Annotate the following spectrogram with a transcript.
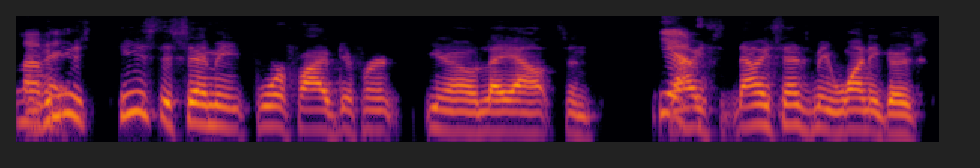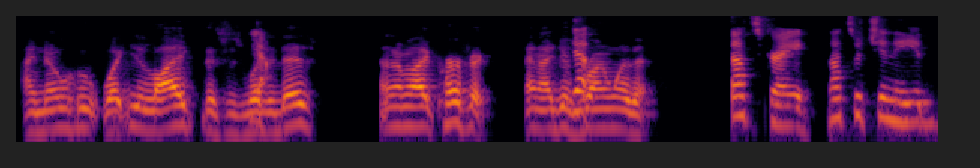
Love he it. Used, he used to send me four or five different, you know, layouts, and yeah. Now he, now he sends me one. He goes, "I know who what you like. This is what yeah. it is," and I'm like, "Perfect," and I just yep. run with it. That's great. That's what you need.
